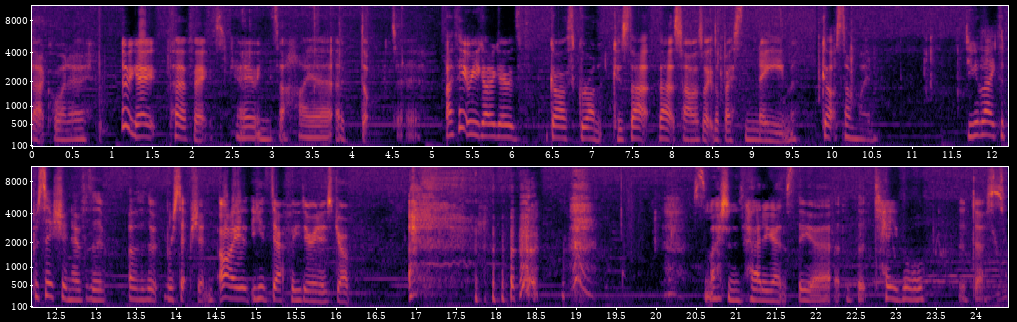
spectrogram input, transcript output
That corner. There we go, perfect. Okay, we need to hire a doctor. I think we gotta go with Garth Grunt because that, that sounds like the best name. Got someone. Do you like the position of the of the reception. Oh, he's definitely doing his job. Smashing his head against the uh, the table, the desk.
